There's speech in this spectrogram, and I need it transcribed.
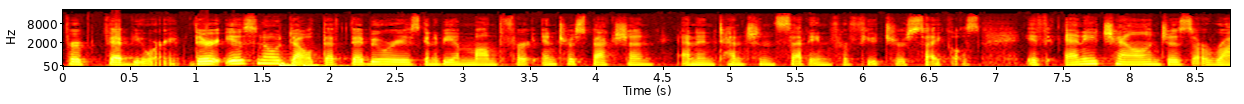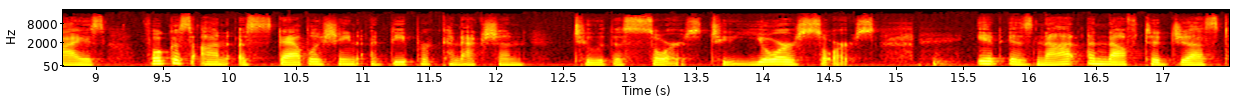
for February. There is no doubt that February is going to be a month for introspection and intention setting for future cycles. If any challenges arise, focus on establishing a deeper connection to the source, to your source. It is not enough to just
